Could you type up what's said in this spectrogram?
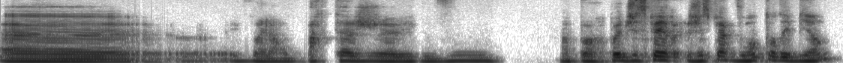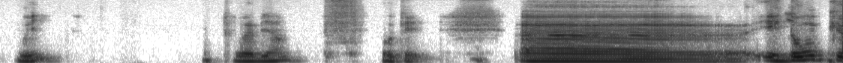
voilà, on partage avec vous un PowerPoint. J'espère, j'espère que vous m'entendez bien. Oui, tout va bien? OK. et donc,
